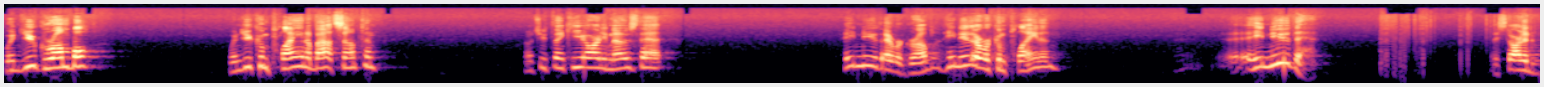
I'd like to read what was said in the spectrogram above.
When you grumble, when you complain about something, don't you think he already knows that? He knew they were grumbling. He knew they were complaining. He knew that. They started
